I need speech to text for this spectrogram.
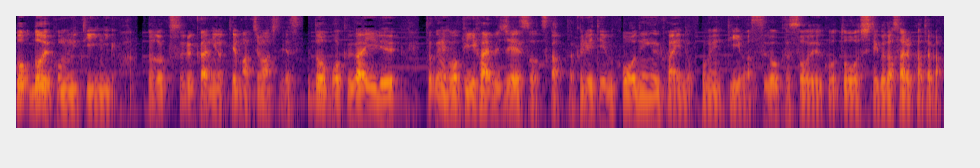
どどういうコミュニティに所属するかによってまちまちですけど、僕がいる、特にこう P5JS を使ったクリエイティブコーディング界のコミュニティはすごくそういうことをしてくださる方が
